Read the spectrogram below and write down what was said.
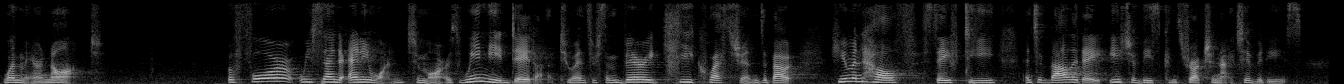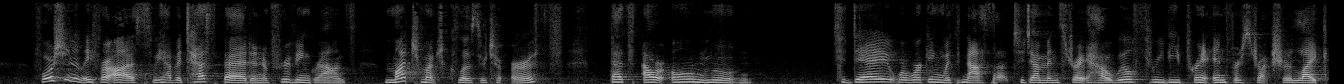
when they are not. Before we send anyone to Mars, we need data to answer some very key questions about human health, safety, and to validate each of these construction activities. Fortunately for us, we have a test bed and a proving grounds much, much closer to Earth. That's our own moon. Today, we're working with NASA to demonstrate how we'll 3D print infrastructure like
